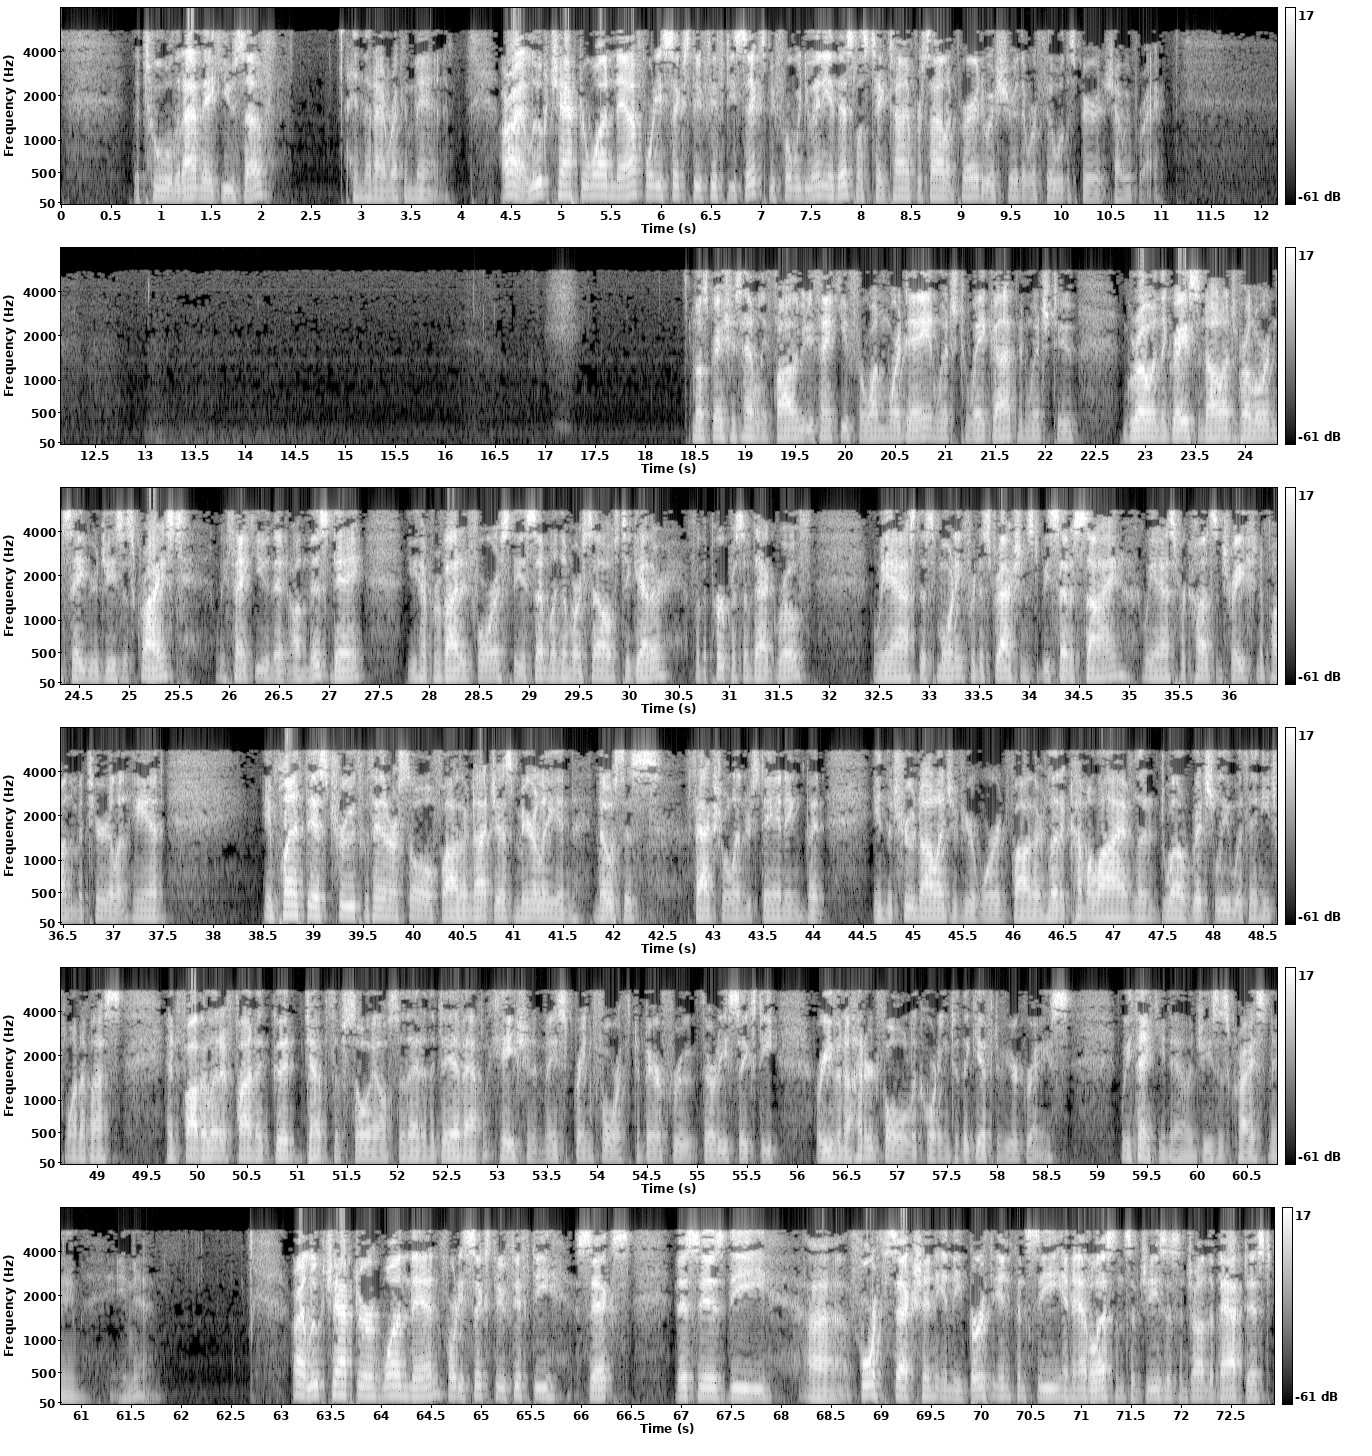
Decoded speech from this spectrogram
the tool that I make use of and that I recommend. All right, Luke chapter 1 now, 46 through 56. Before we do any of this, let's take time for silent prayer to assure that we're filled with the Spirit. Shall we pray? Most gracious Heavenly Father, we do thank you for one more day in which to wake up, in which to grow in the grace and knowledge of our Lord and Savior Jesus Christ. We thank you that on this day you have provided for us the assembling of ourselves together for the purpose of that growth. We ask this morning for distractions to be set aside. We ask for concentration upon the material at hand. Implant this truth within our soul, Father, not just merely in gnosis, factual understanding, but in the true knowledge of your word, Father. Let it come alive. Let it dwell richly within each one of us. And Father, let it find a good depth of soil so that in the day of application it may spring forth to bear fruit, 30, 60, or even a hundredfold according to the gift of your grace. We thank you now in Jesus Christ's name. Amen. All right, Luke chapter 1 then, 46 through 56. This is the uh, fourth section in the birth, infancy, and adolescence of Jesus and John the Baptist.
